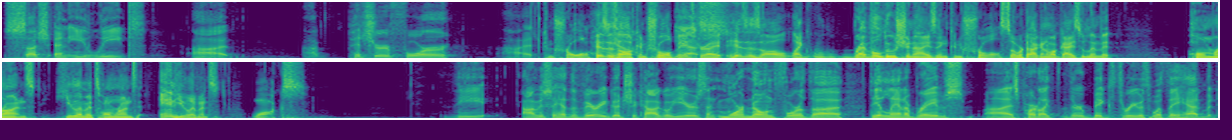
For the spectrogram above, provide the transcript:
such an elite uh, uh, pitcher for. Uh, control. His is Yeah. all control based, Yes. right? His is all like revolutionizing control. So we're talking about guys who limit home runs. He limits home runs and he limits walks. the obviously had the very good Chicago years and more known for the the Atlanta Braves uh, as part of like their big three with what they had, but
